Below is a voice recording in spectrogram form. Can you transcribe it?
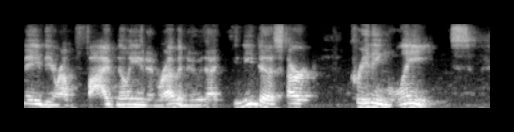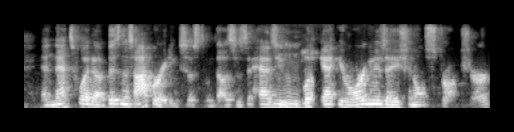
maybe around 5 million in revenue that you need to start creating lanes and that's what a business operating system does is it has you Mhm. look at your organizational structure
